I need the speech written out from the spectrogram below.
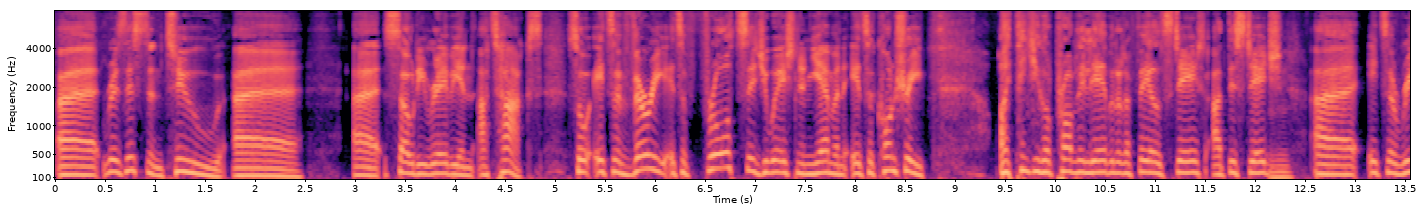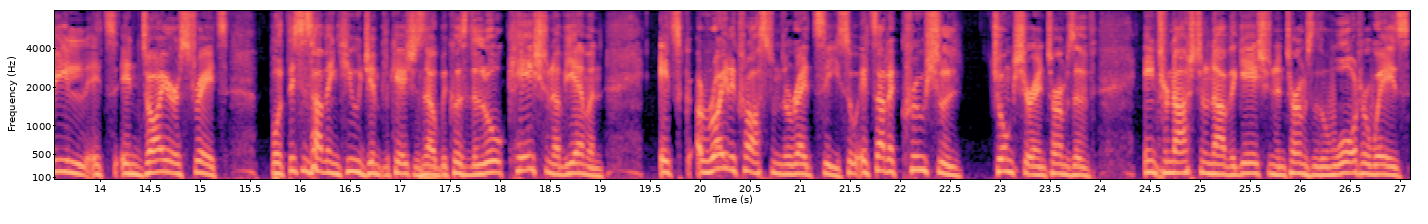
uh, resistant to. Uh, uh, Saudi Arabian attacks. So it's a very, it's a fraught situation in Yemen. It's a country. I think you could probably label it a failed state at this stage. Uh, it's a real, it's in dire straits. But this is having huge implications now because the location of Yemen, it's right across from the Red Sea. So it's at a crucial juncture in terms of international navigation, in terms of the waterways.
